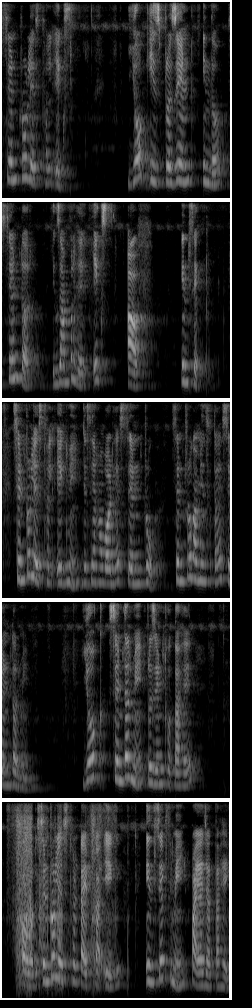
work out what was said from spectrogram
centrolecithal eggs yolk is present in the centre example है eggs of insect centrolecithal egg में, जैसे यहाँ वर्ड है सेंट्रो सेंट्रो का मीन्स होता है सेंटर में. योग सेंटर में प्रेजेंट होता है और सेंट्रोलेस्थल टाइप का एग इंसेक्ट में पाया जाता है.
